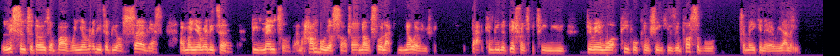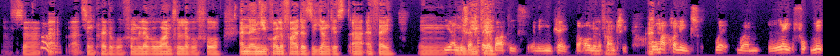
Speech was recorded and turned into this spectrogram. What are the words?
listen to those above, when you're ready to be of service and when you're ready to Yeah. Be mentored and humble yourself and don't feel like you know everything. That can be the difference between you doing what people can think is impossible to making it a reality. That's, uh, oh. that, that's incredible from level one to level four. And then you qualified as the youngest uh, FA in, the youngest in the FA UK. Barclays in the UK, the whole okay. of the country. All my colleagues were, were late, mid,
